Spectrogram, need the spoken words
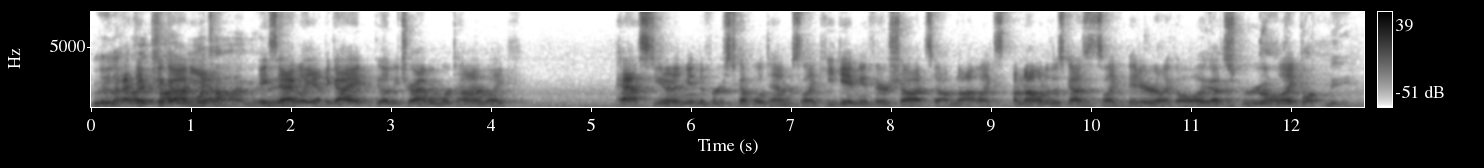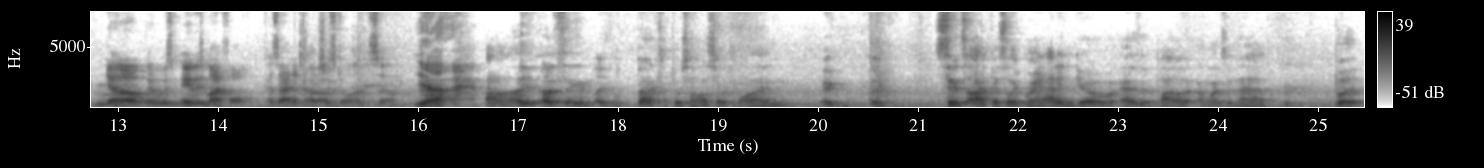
Really, like, I think right, the guy, one more yeah. time? and then- Exactly, yeah. The guy let me try one more time, like past, you know what I mean, the first couple attempts. Like he gave me a fair shot, so I'm not like I'm not one of those guys that's like bitter, like oh I Yeah. got screwed. Oh, like fuck me. no, it was it was my fault because I didn't know what I was doing. So Yeah, I don't know. I, I was thinking like back to the first time I started flying, like, like since IFS, like man, I didn't go as a pilot. I was in that, mm-hmm. but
